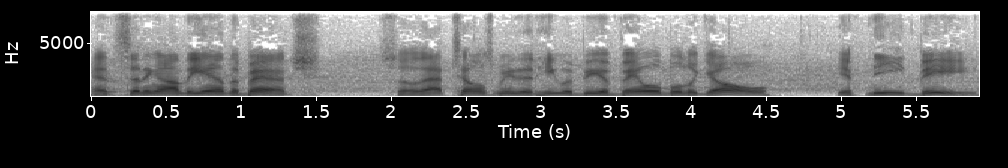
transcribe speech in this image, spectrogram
and sitting on the end of the bench. So that tells me that he would be available to go if need be.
